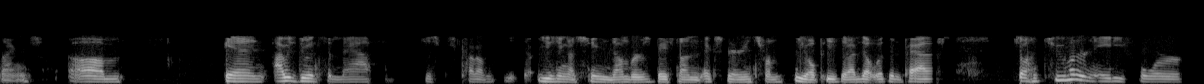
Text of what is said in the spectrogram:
things. Um, and I was doing some math, just kind of using assumed numbers based on experience from ULPs that I've dealt with in the past. So 284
